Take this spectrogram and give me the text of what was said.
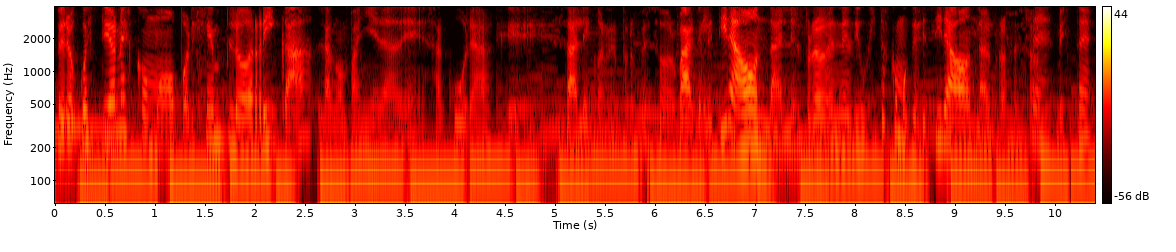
Pero cuestiones como, por ejemplo, Rika, la compañera de Sakura, que sale con el profesor, va, que le tira onda. En el, pro- en el dibujito es como que le tira onda al profesor, Sí. ¿viste?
